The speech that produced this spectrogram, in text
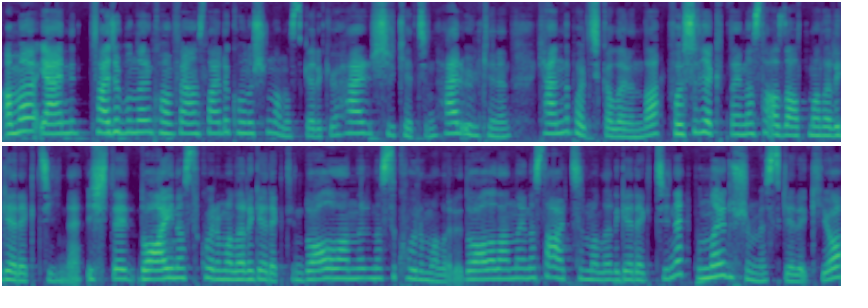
Ama yani sadece bunların konferanslarda konuşulmaması gerekiyor. Her şirketin, her ülkenin kendi politikalarında fosil yakıtları nasıl azaltmaları gerektiğini, işte doğayı nasıl korumaları gerektiğini gerektiğini, doğal alanları nasıl korumaları, doğal alanları nasıl arttırmaları gerektiğini bunları düşünmesi gerekiyor.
